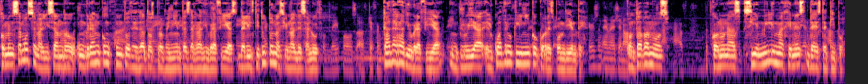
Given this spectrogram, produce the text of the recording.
Comenzamos analizando un gran conjunto de datos provenientes de radiografías del Instituto Nacional de Salud. Cada radiografía incluía el cuadro clínico correspondiente. Contábamos con unas 100.000 imágenes de este tipo.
